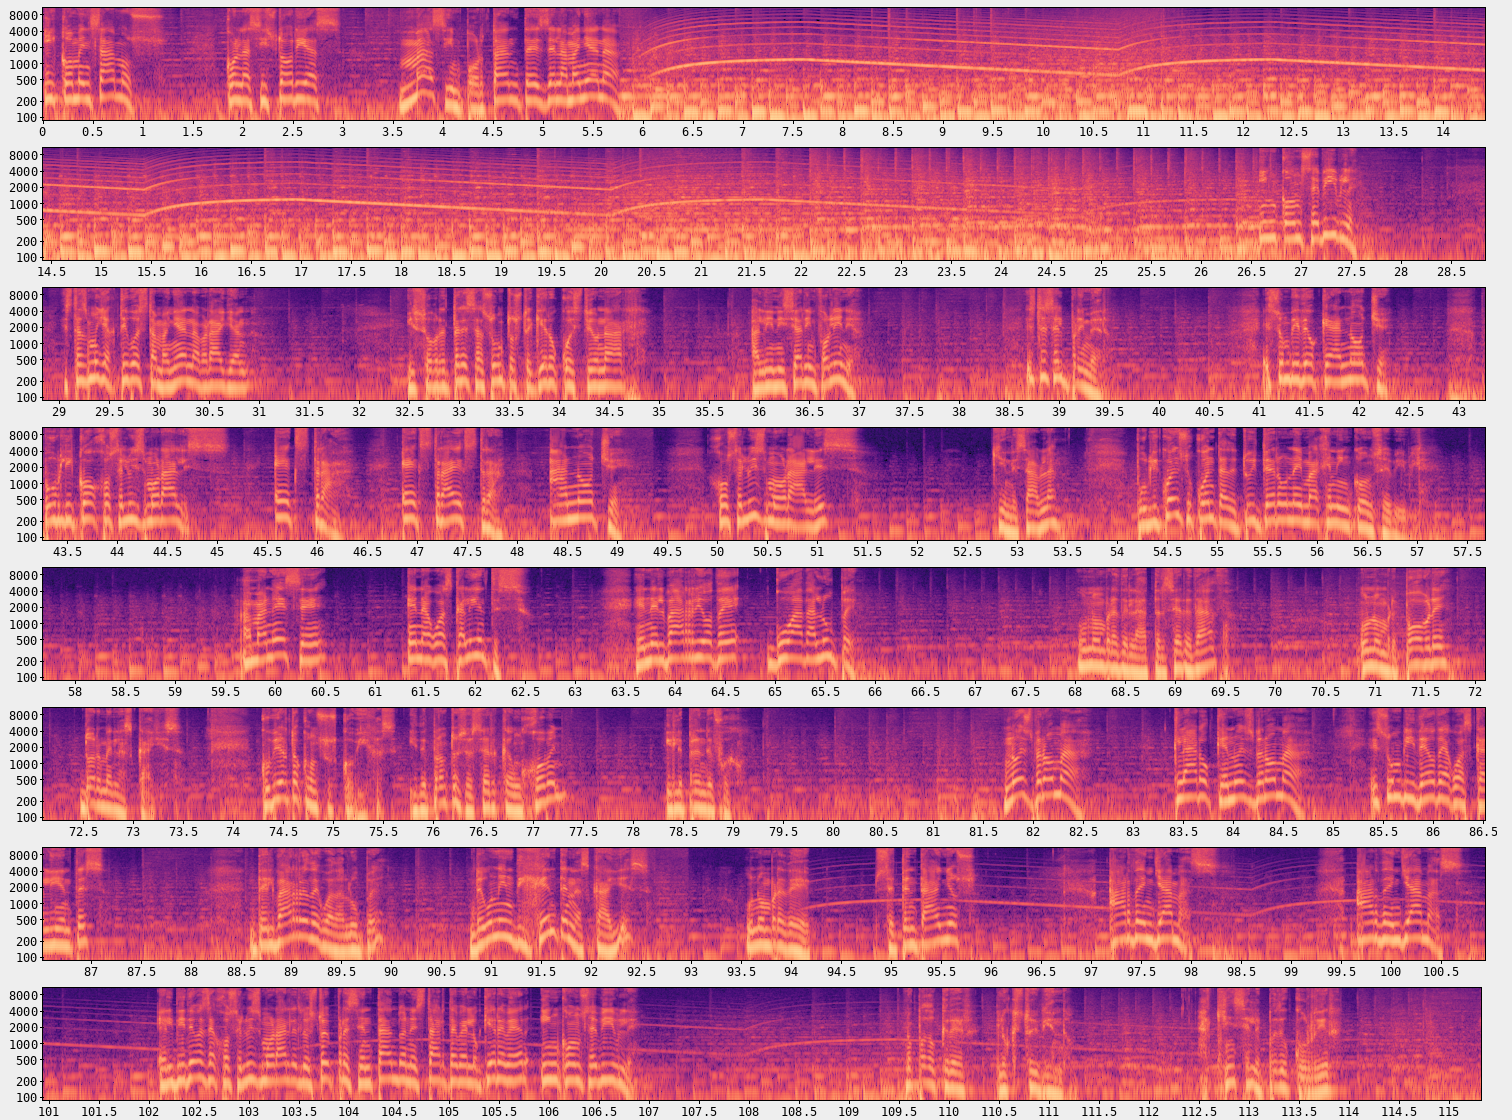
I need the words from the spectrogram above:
Y comenzamos con las historias más importantes de la mañana. Inconcebible. Estás muy activo esta mañana, Brian. Y sobre tres asuntos te quiero cuestionar al iniciar Infolínea. Este es el primero. Es un video que anoche publicó José Luis Morales. Extra, extra, extra. Anoche. José Luis Morales, quien les habla, publicó en su cuenta de Twitter una imagen inconcebible. Amanece en Aguascalientes, en el barrio de Guadalupe. Un hombre de la tercera edad, un hombre pobre, duerme en las calles, cubierto con sus cobijas, y de pronto se acerca un joven y le prende fuego. No es broma. Claro que no es broma. Es un video de Aguascalientes, del barrio de Guadalupe, de un indigente en las calles, un hombre de 70 años, arden llamas, arden llamas. El video es de José Luis Morales, lo estoy presentando en Star TV, lo quiere ver, inconcebible. No puedo creer lo que estoy viendo. ¿A quién se le puede ocurrir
